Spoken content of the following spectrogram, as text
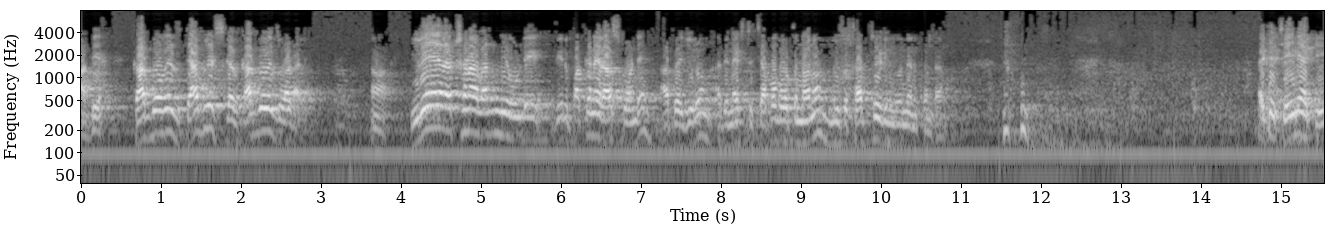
అదే. కార్బోవేజ్ టాబ్లెట్స్ కాదు కార్బోవేజ్ వాడాలి. ఇవే లక్షణాలన్నీ ఉండి దీని పక్కనే రాసుకోండి ఆ పేజీలో. అది నెక్స్ట్ చెప్పబోతున్నాను. మీకు సబ్ రీడింగ్ ఉంది అనుకుంటాను అయితే చైనాకి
